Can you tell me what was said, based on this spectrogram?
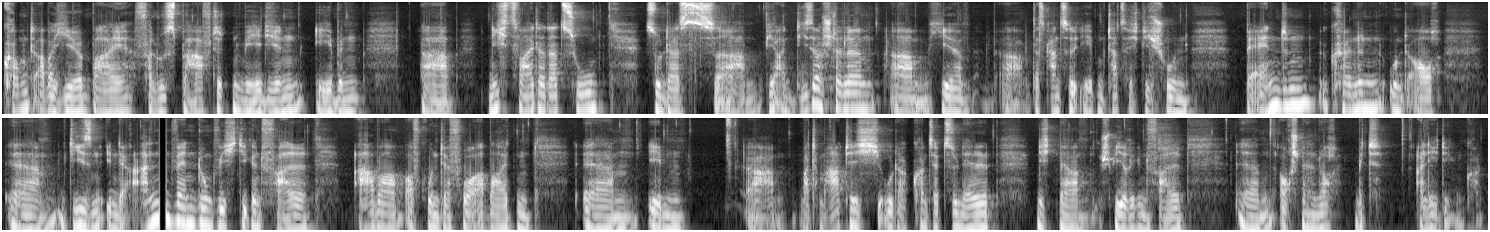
kommt aber hier bei verlustbehafteten Medien eben äh, nichts weiter dazu, sodass äh, wir an dieser Stelle äh, hier äh, das Ganze eben tatsächlich schon beenden können und auch äh, diesen in der Anwendung wichtigen Fall, aber aufgrund der Vorarbeiten ähm, eben äh, mathematisch oder konzeptionell nicht mehr schwierigen Fall ähm, auch schnell noch mit erledigen konnten.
